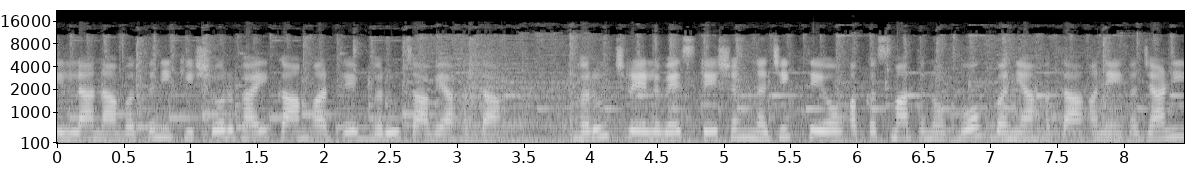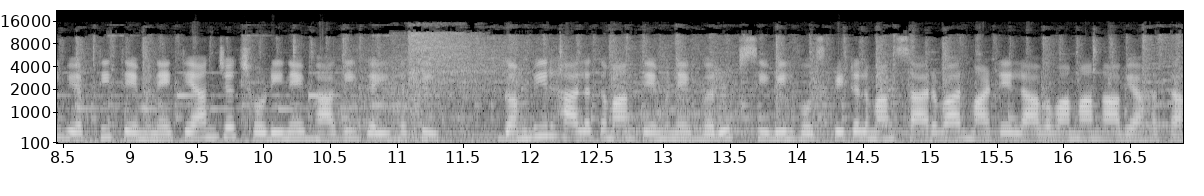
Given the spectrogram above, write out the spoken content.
જિલ્લાના વતની કિશોરભાઈ કામ અર્થે ભરૂચ આવ્યા હતા. ભરૂચ રેલવે સ્ટેશન નજીક તેઓ અકસ્માતનો ભોગ બન્યા હતા અને અજાણી વ્યક્તિ તેમને ત્યાં જ છોડીને ભાગી ગઈ હતી. ગંભીર હાલતમાં તેમને ભરૂચ સિવિલ હોસ્પિટલમાં સારવાર માટે લાવવામાં આવ્યા હતા.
